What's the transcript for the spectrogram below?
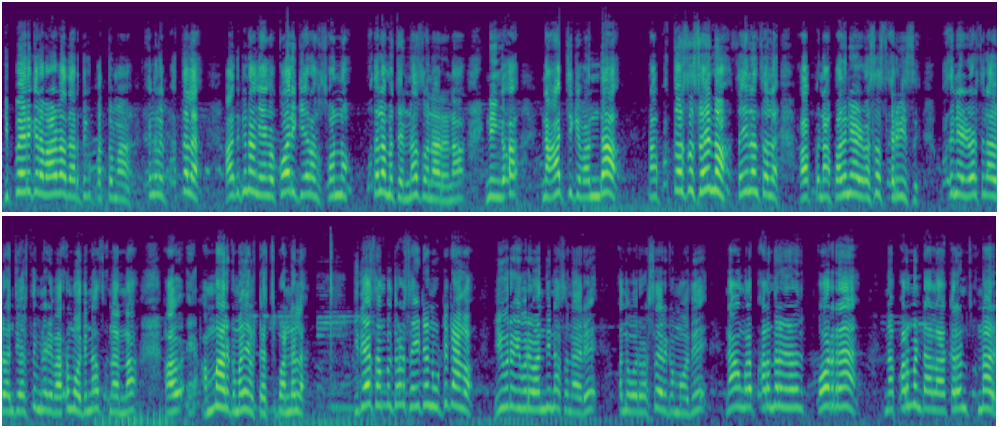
இப்போ இருக்கிற வாழ்வாதாரத்துக்கு பத்தமா? எங்களுக்கு பத்தலை. அதுக்கு நாங்கள் எங்கள் கோரிக்கையை நாங்கள் சொன்னோம். முதலமைச்சர் என்ன சொன்னாருன்னா நீங்கள் நான் ஆட்சிக்கு வந்தால் நாங்கள் பத்து வருஷம் சேர்ந்தோம் செய்யலன்னு சொல்ல. அப்போ நான் பதினேழு வருஷம் சர்வீஸு பதினேழு வருஷத்தில் அவர் அஞ்சு வருஷத்துக்கு முன்னாடி வரும்போது என்ன சொன்னார்னா அவ- அம்மா இருக்கும்போது எனக்கு டச் பண்ணலை. இதே சம்பளத்தோட செய்யிட்டேன்னு விட்டுட்டாங்க. இவர் இவர் வந்து என்ன சொன்னார்? அந்த ஒரு வருஷம் இருக்கும்போது நான் உங்களை பரந்தர போடுறேன். நான் பர்மனெண்ட் ஆள் ஆக்குறேன்னு சொன்னார்.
